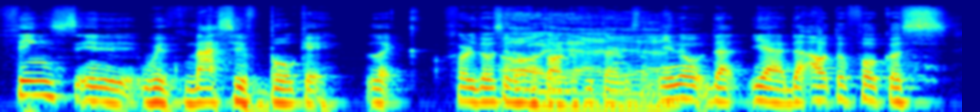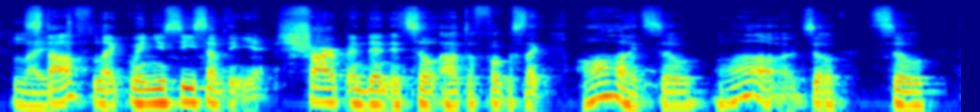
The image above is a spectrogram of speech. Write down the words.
things in, with massive bokeh. Like, for those in the Oh, photography yeah, terms, yeah. you know, that, yeah, the autofocus of focus Light. stuff. Like when you see something yeah, sharp and then it's so out of focus, like, oh, it's so, oh, it's so, so,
